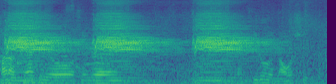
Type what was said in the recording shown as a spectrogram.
바람 피하세요 자, 뒤로 나오시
